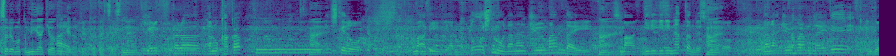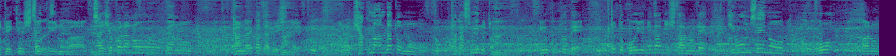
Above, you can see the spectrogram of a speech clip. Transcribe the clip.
それをもっと磨きをかけたという形ですね。それからあの価格ですけど、まあ、あのどうしても70万台、はい。まあ、ギリギリになったんですけれど、70万台でご提供したいというのが、最初からの,、あの考え方でして、はい。あの100万だともう高すぎると。はい。いうことで、ちょっとこういう値段にしたので、基本性能をあの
